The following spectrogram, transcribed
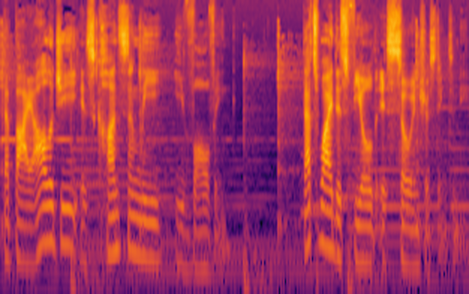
that biology is constantly evolving. That's why this field is so interesting to me.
